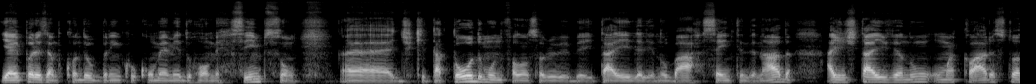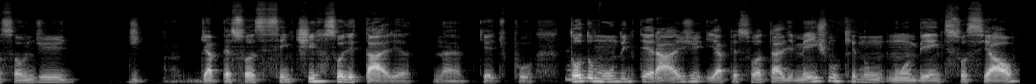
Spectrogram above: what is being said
e aí, por exemplo, quando eu brinco com o meme do Homer Simpson, é, de que tá todo mundo falando sobre o bebê e tá ele ali no bar sem entender nada, a gente tá aí vendo uma clara situação de, de, de a pessoa se sentir solitária, né? Porque, tipo, todo mundo interage e a pessoa tá ali, mesmo que num, num ambiente social,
